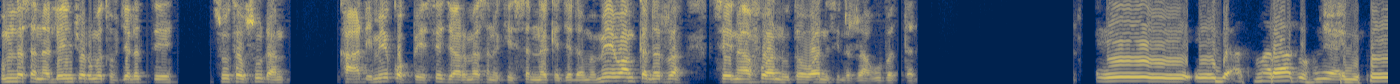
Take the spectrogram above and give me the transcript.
humna sana leencoo dhumatuuf jalatti suutabsuudhaan kaadhimee qopheessee jaarmiyaa sana keessa naqe jedhama. Mee waan kanarraa seenaaf waan nu ta'u waan isinirraa hubattan. Asmaraa dhufne argitee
